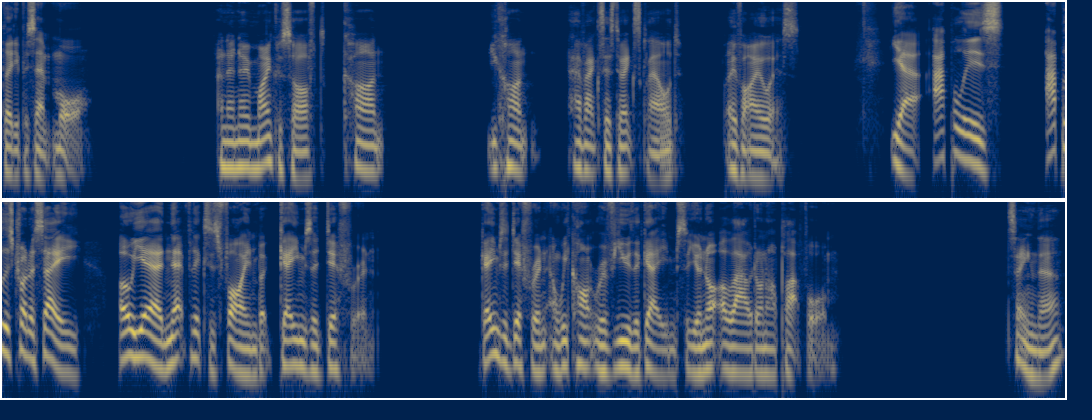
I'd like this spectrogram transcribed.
30% more. And I know Microsoft can't, you can't have access to xCloud over iOS. yeah, Apple is Apple is trying to say, oh yeah, Netflix is fine, but games are different. Games are different, and we can't review the game, so you're not allowed on our platform. Saying that,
